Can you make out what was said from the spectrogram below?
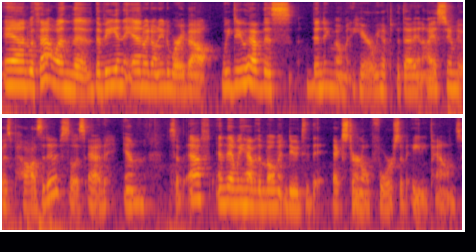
And with that one, the, the V and the N we don't need to worry about. We do have this bending moment here. We have to put that in. I assumed it was positive, so let's add M sub F. And then we have the moment due to the external force of 80 pounds.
